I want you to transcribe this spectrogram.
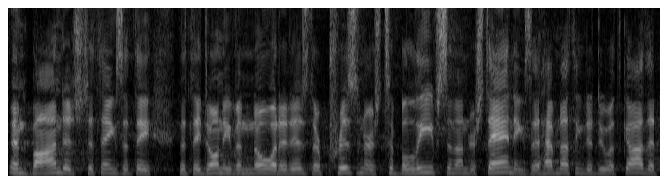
in bondage to things that they, that they don't even know what it is. They're prisoners to beliefs and understandings that have nothing to do with God, that,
